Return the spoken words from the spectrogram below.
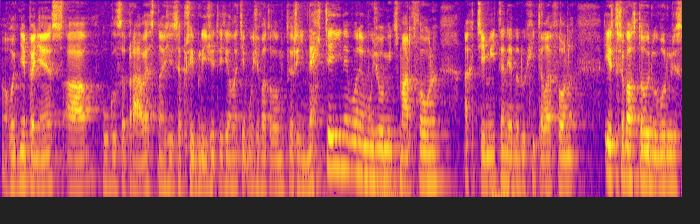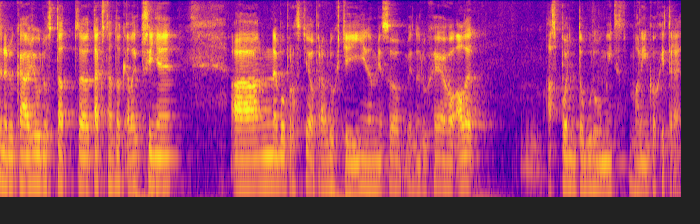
hodně peněz a Google se právě snaží se přiblížit i těmhle těm uživatelům, kteří nechtějí nebo nemůžou mít smartphone a chtějí mít ten jednoduchý telefon. I třeba z toho důvodu, že se nedokážou dostat eh, tak snadno k elektřině, a nebo prostě opravdu chtějí jenom něco jednoduchého, ale aspoň to budou mít malinko chytré.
